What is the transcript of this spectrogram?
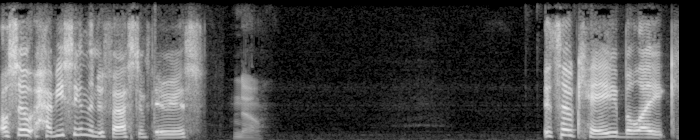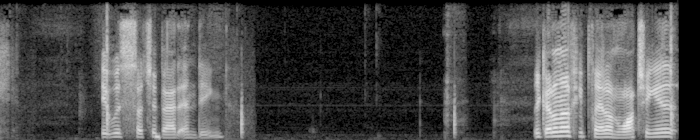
Also, have you seen the new Fast and Furious? No. It's okay, but like it was such a bad ending. Like I don't know if you plan on watching it.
